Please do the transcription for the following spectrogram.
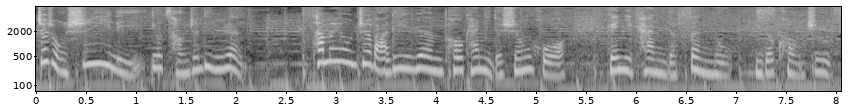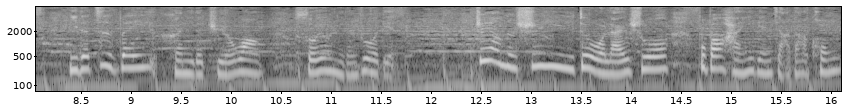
这种诗意里又藏着利刃。他们用这把利刃剖开你的生活，给你看你的愤怒、你的恐惧、你的自卑和你的绝望，所有你的弱点。这样的诗意对我来说不包含一点假大空。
